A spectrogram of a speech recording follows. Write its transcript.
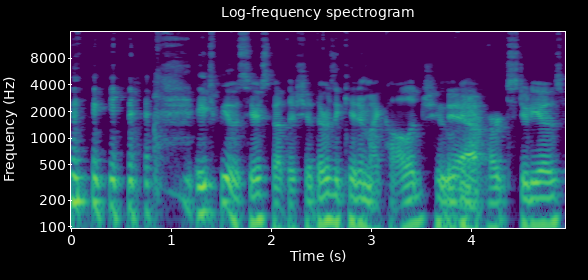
HBO was serious about this shit. There was a kid in my college who in our art studios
